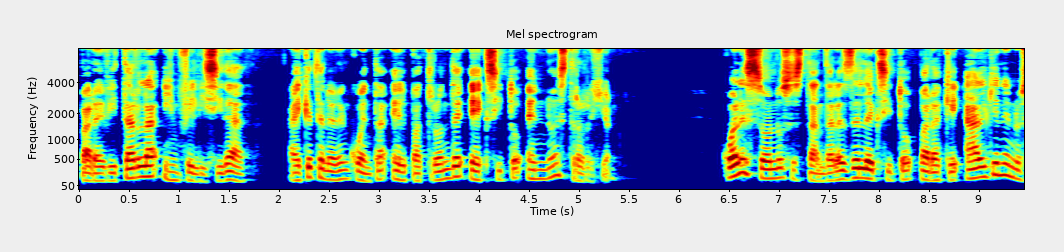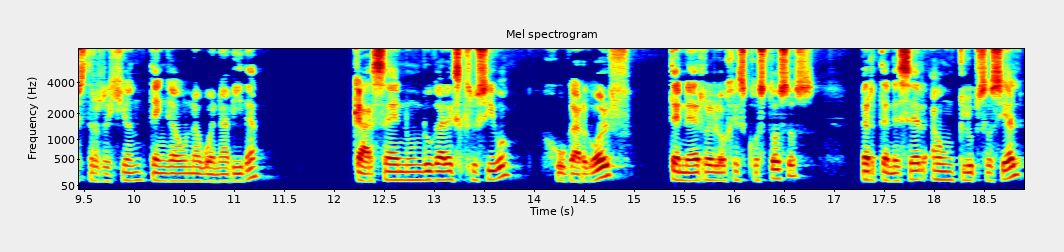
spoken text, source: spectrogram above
para evitar la infelicidad, hay que tener en cuenta el patrón de éxito en nuestra región. ¿Cuáles son los estándares del éxito para que alguien en nuestra región tenga una buena vida? casa en un lugar exclusivo, jugar golf, tener relojes costosos, pertenecer a un club social.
